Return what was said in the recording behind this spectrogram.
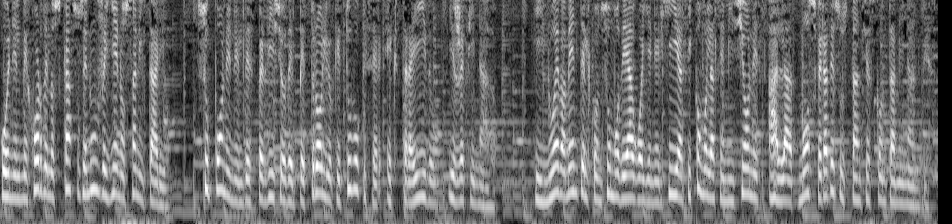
o en el mejor de los casos en un relleno sanitario suponen el desperdicio del petróleo que tuvo que ser extraído y refinado y nuevamente el consumo de agua y energía, así como las emisiones a la atmósfera de sustancias contaminantes.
